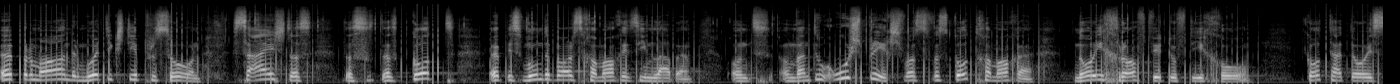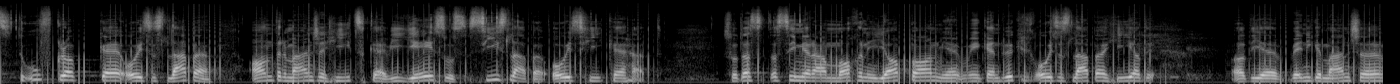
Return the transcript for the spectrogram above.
jemanden an und ermutigst die Person. Sagst, dass, dass, dass Gott etwas Wunderbares machen kann in seinem Leben. Und, und wenn du aussprichst, was, was Gott machen kann, neue Kraft wird auf dich kommen. Gott hat uns den Auftrag gegeben, unser Leben anderen Menschen hinzugeben, wie Jesus sein Leben uns hingegeben hat. So das, das sind wir auch machen in Japan. Wir, wir geben wirklich unser Leben hier an die, an die wenigen Menschen,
